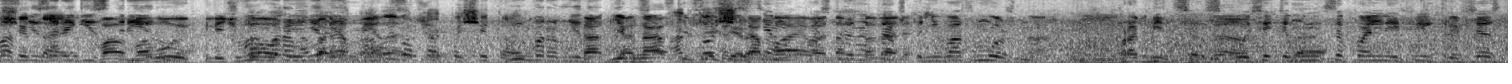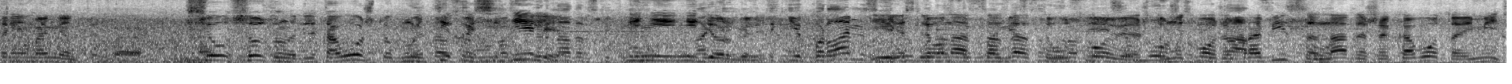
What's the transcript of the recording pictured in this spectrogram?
вас не Ва- зарегистрируют? Валуев, Кличко, Выбором не. Выбор как посчитал. Выбором не Как добьешься. Гимнастки А все система построена так что невозможно пробиться сквозь эти муниципальные фильтры и все остальные моменты. Все создано для того, чтобы мы тихо сидели и не, не дергались. И если у нас создастся условия, что мы сможем пробиться, надо же кого-то иметь,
